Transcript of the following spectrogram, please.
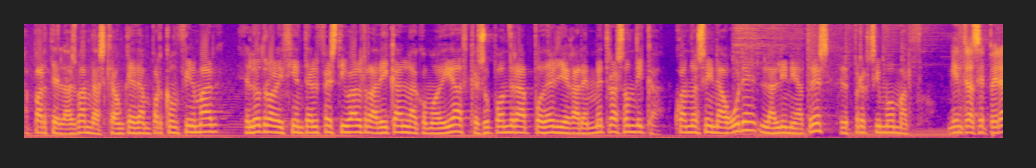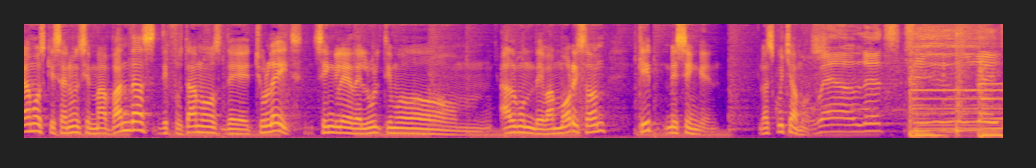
Aparte de las bandas que aún quedan por confirmar, el otro aliciente del festival radica en la comodidad que supondrá poder llegar en metro a Sondica cuando se inaugure la línea 3 el próximo marzo. Mientras esperamos que se anuncien más bandas, disfrutamos de Too Late, single del último mm, álbum de Van Morrison, Keep Me Singing. Lo escuchamos. Well, it's too late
